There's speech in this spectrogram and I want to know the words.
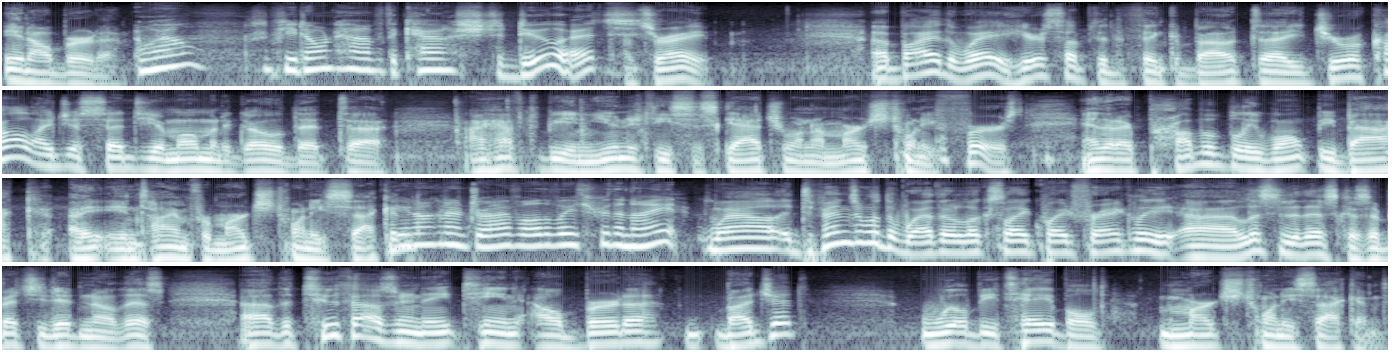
in Alberta. Well, if you don't have the cash to do it, That's right. Uh, by the way, here's something to think about. Uh, do you recall I just said to you a moment ago that uh, I have to be in Unity, Saskatchewan on March 21st, and that I probably won't be back uh, in time for March 22nd? you're not going to drive all the way through the night. Well, it depends on what the weather looks like, quite frankly. Uh, listen to this, because I bet you didn't know this. Uh, the 2018 Alberta budget will be tabled March 22nd.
